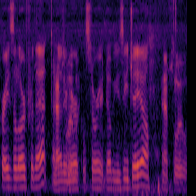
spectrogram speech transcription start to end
praise the Lord for that. Another Absolutely. miracle story at WZJL. Absolutely.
